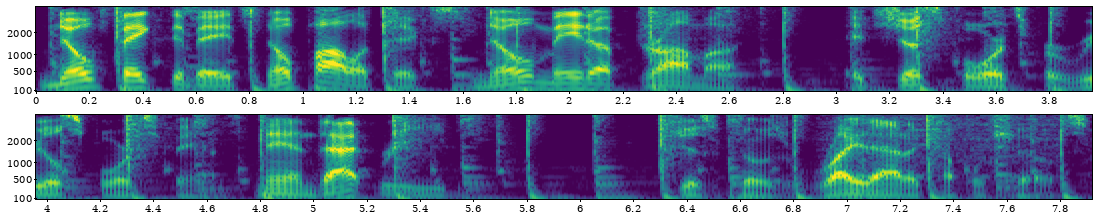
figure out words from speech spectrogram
No fake debates, no politics, no made up drama. It's just sports for real sports fans. Man, that read just goes right at a couple shows.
